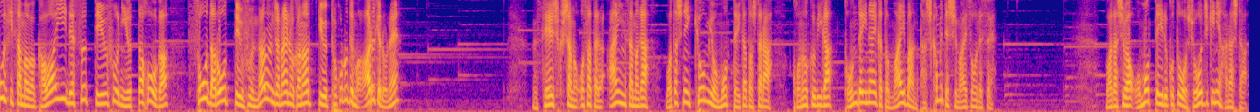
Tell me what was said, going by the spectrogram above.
王妃様が可愛いですっていう風に言った方が、そうだろうっていう風になるんじゃないのかなっていうところでもあるけどね。静粛者の長たるアイン様が私に興味を持っていたとしたら、この首が飛んでいないかと毎晩確かめてしまいそうです。私は思っていることを正直に話した。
